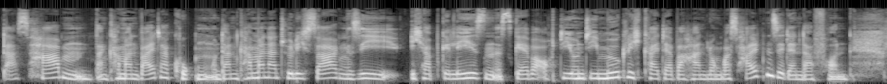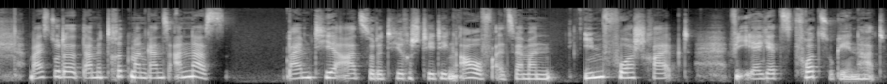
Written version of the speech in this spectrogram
das haben, dann kann man weiter gucken und dann kann man natürlich sagen, Sie, ich habe gelesen, es gäbe auch die und die Möglichkeit der Behandlung. Was halten Sie denn davon? Weißt du, da, damit tritt man ganz anders beim Tierarzt oder tierisch Tätigen auf, als wenn man ihm vorschreibt, wie er jetzt vorzugehen hat.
